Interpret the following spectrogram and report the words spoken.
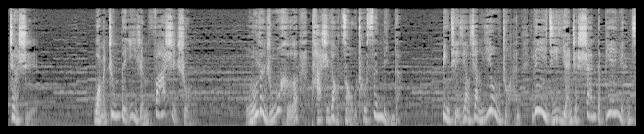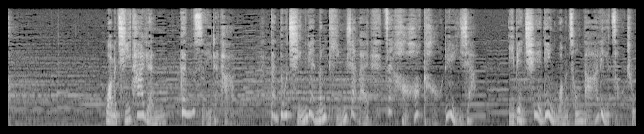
这时，我们中的一人发誓说：“无论如何，他是要走出森林的，并且要向右转，立即沿着山的边缘走。”我们其他人跟随着他，但都情愿能停下来，再好好考虑一下，以便确定我们从哪里走出。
